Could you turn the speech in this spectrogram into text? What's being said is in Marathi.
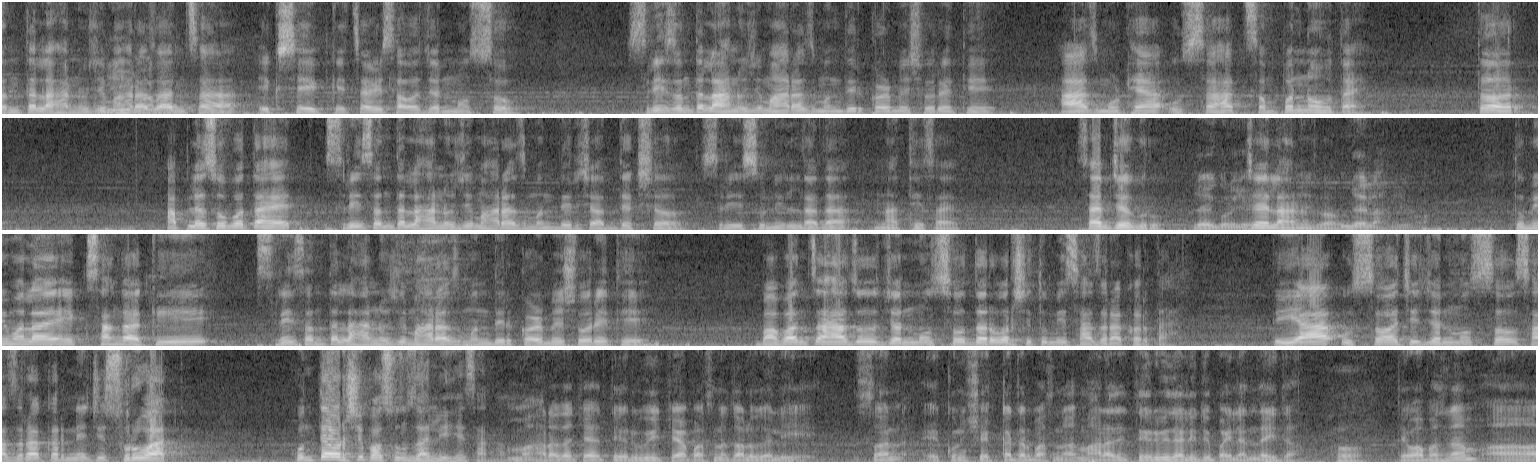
संत लहानूजी महाराजांचा एकशे एक्केचाळीसावा जन्मोत्सव. श्री संत लहानूजी महाराज मंदिर कळमेश्वर येथे आज मोठ्या उत्साहात संपन्न होत आहे. तर आपल्यासोबत आहेत श्री संत लहानूजी महाराज मंदिरचे अध्यक्ष श्री सुनील दादा नाथे साहेब. साहेब जय गुरु जय गुरु. जय लहानूजी बाबू. जय लहानजी बाबा. तुम्ही मला एक सांगा की श्री संत लहानूजी महाराज मंदिर कळमेश्वर येथे बाबांचा हा जो जन्मोत्सव दरवर्षी तुम्ही साजरा करता तर या उत्सवाची जन्मोत्सव साजरा करण्याची सुरुवात कोणत्या वर्षीपासून झाली हे सांगा. महाराजाच्या तेरवीच्या पासून चालू झाली. सन एकोणीसशे एकाहत्तरपासून महाराजाची तेरवी झाली होती पहिल्यांदा इथं. हो. तेव्हापासून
